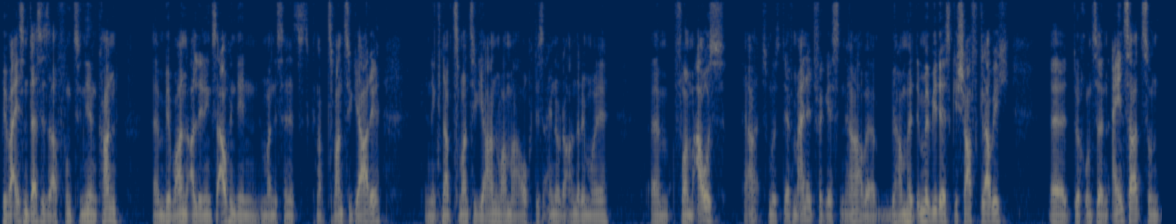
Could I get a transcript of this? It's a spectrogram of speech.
beweisen, dass es auch funktionieren kann. Ähm, wir waren allerdings auch in den, ich meine, das sind jetzt knapp 20 Jahre, in den knapp 20 Jahren waren wir auch das ein oder andere Mal ähm, vorm Aus. Ja, das muss, darf man auch nicht vergessen. Ja, aber wir haben halt immer wieder es geschafft, glaube ich, äh, durch unseren Einsatz und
